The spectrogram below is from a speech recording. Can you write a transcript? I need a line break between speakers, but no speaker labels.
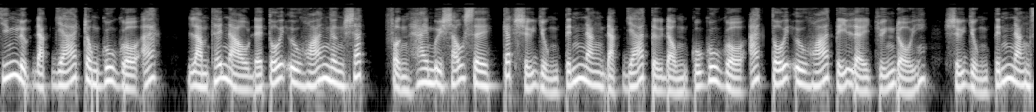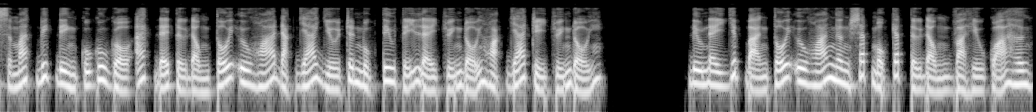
Chiến lược đặt giá trong Google Ads, làm thế nào để tối ưu hóa ngân sách? Phần 26C Cách sử dụng tính năng đặt giá tự động của Google Ads tối ưu hóa tỷ lệ chuyển đổi. Sử dụng tính năng Smart Bidding của Google Ads để tự động tối ưu hóa đặt giá dựa trên mục tiêu tỷ lệ chuyển đổi hoặc giá trị chuyển đổi. Điều này giúp bạn tối ưu hóa ngân sách một cách tự động và hiệu quả hơn.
